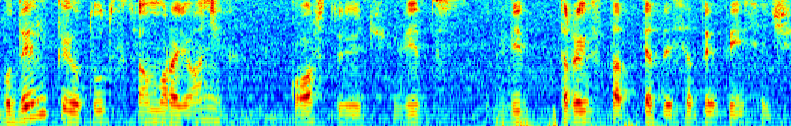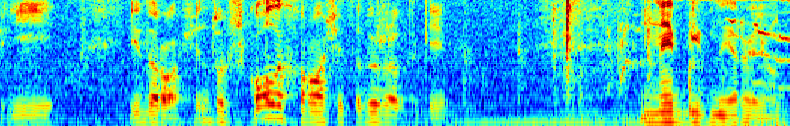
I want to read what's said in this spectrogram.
будинки тут в цьому районі коштують від, від 350 тисяч і, і дорожче. Ну, тут школи хороші, це дуже такий небідний район. Кстати, він не нормальний.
